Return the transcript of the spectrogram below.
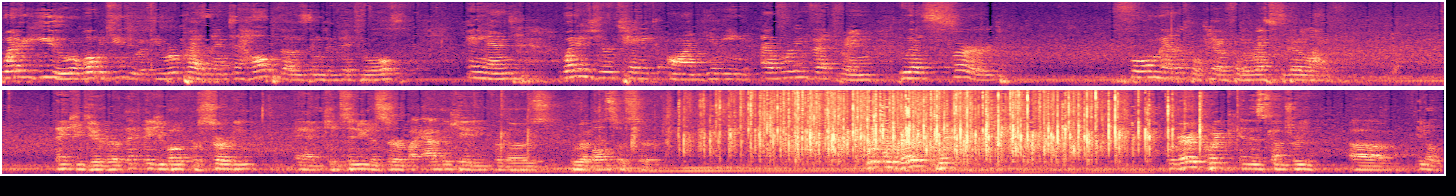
What are you, or what would you do if you were president to help those individuals? And what is your take on giving every veteran who has served full medical care for the rest of their life? Thank you, Deirdre. Th- Thank you both for serving and continue to serve by advocating for those who have also served. We're, we're very quick. We're very quick in this country, um, you know,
